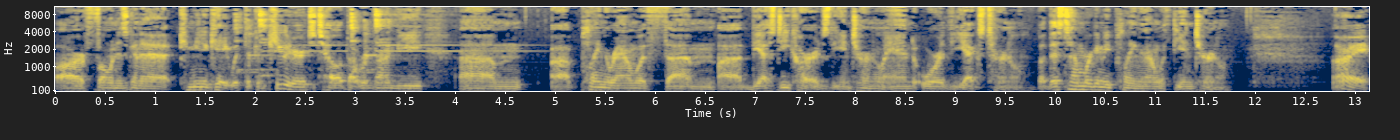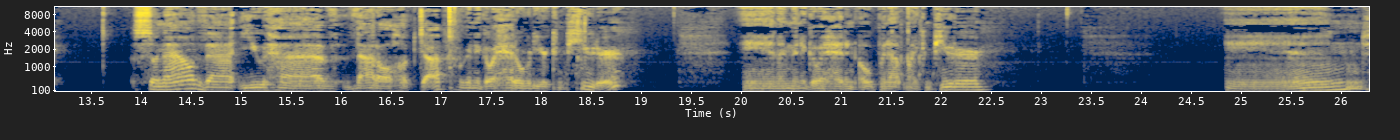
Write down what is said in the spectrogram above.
our phone is going to communicate with the computer to tell it that we're going to be um, uh, playing around with um, uh, the SD cards, the internal and or the external. But this time we're going to be playing around with the internal. All right. So now that you have that all hooked up, we're going to go ahead over to your computer. And I'm going to go ahead and open up my computer. And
